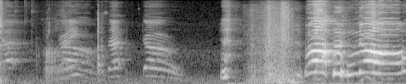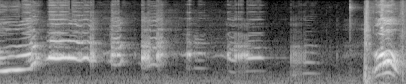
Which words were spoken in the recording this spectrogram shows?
Set. Ready? Set. Go. oh no! Oh!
